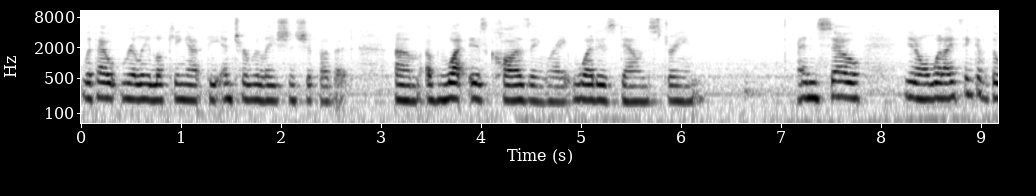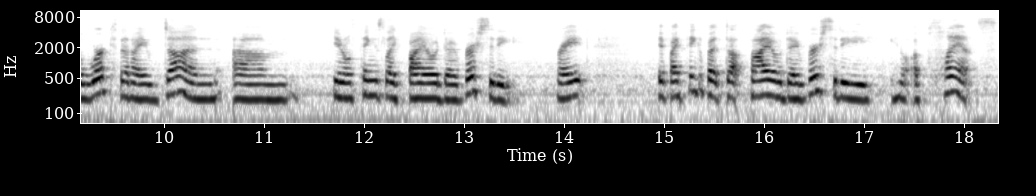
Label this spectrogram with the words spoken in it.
without really looking at the interrelationship of it um, of what is causing right? What is downstream? And so you know when i think of the work that i've done um, you know things like biodiversity right if I think about biodiversity, you know, of plants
